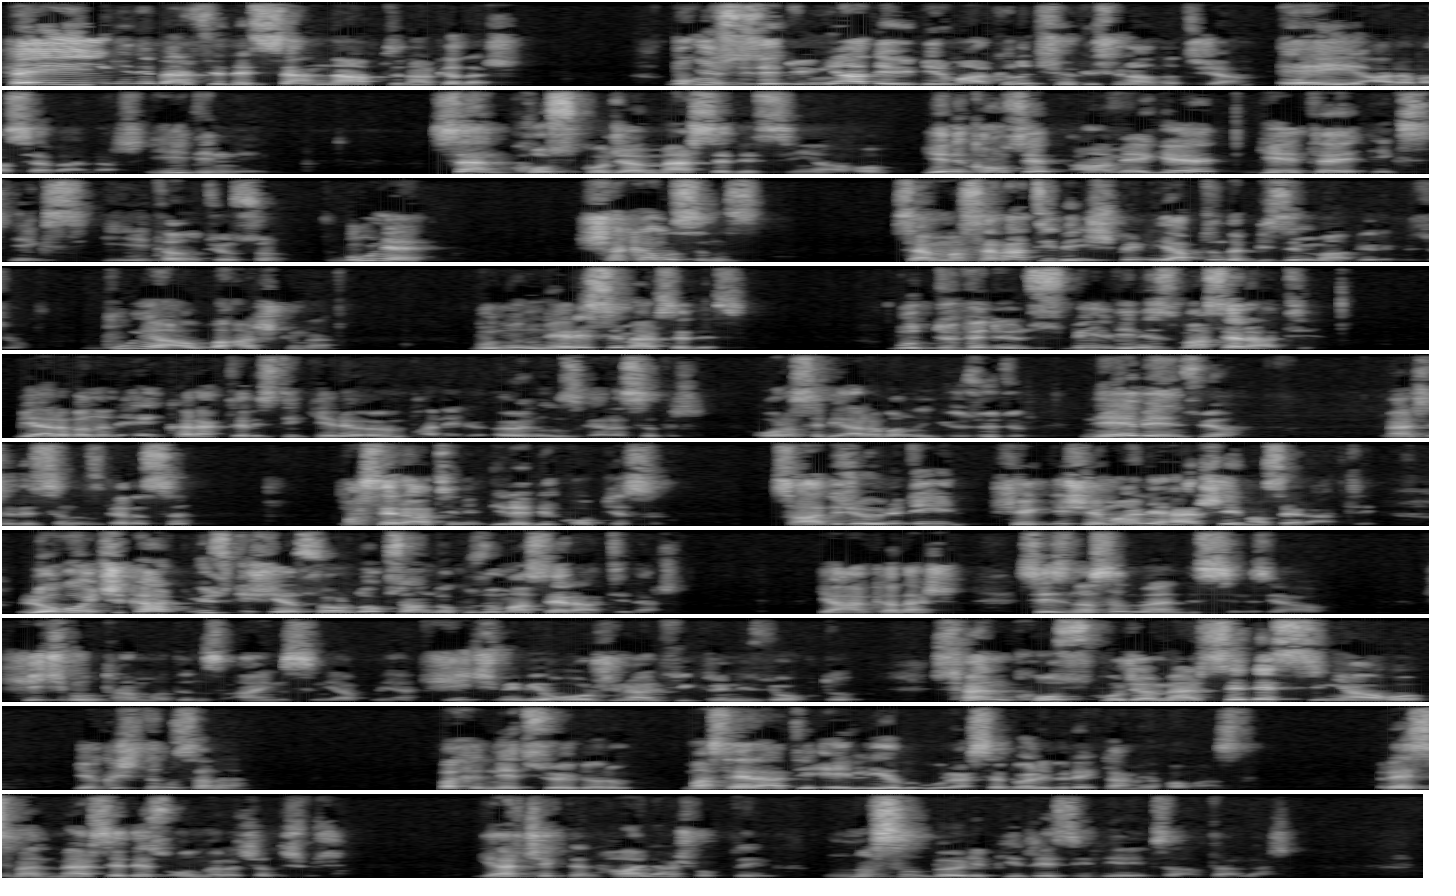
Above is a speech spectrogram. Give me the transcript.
Hey gidi Mercedes sen ne yaptın arkadaş? Bugün size dünya devi bir markanın çöküşünü anlatacağım. Ey araba severler, iyi dinleyin. Sen koskoca Mercedes'sin yahu. Yeni konsept AMG GTXX'yi tanıtıyorsun. Bu ne? Şaka mısınız? Sen Maserati ile işbirliği yaptın da bizim mi haberimiz yok? Bu ne Allah aşkına? Bunun neresi Mercedes? Bu düpedüz bildiğiniz Maserati. Bir arabanın en karakteristik yeri ön paneli, ön ızgarasıdır. Orası bir arabanın yüzüdür. Neye benziyor? Mercedes'in ızgarası. Maserati'nin birebir kopyası. Sadece öyle değil. Şekli, şemali her şey Maserati. Logoyu çıkart 100 kişiye sor 99'u Maserati der. Ya arkadaş siz nasıl mühendissiniz ya? Hiç mi utanmadınız aynısını yapmaya? Hiç mi bir orijinal fikriniz yoktu? Sen koskoca Mercedes'sin yahu. Yakıştı mı sana? Bakın net söylüyorum. Maserati 50 yıl uğraşsa böyle bir reklam yapamazdı. Resmen Mercedes onlara çalışmış. Gerçekten hala şoktayım. Nasıl böyle bir rezilliğe imza atarlar?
